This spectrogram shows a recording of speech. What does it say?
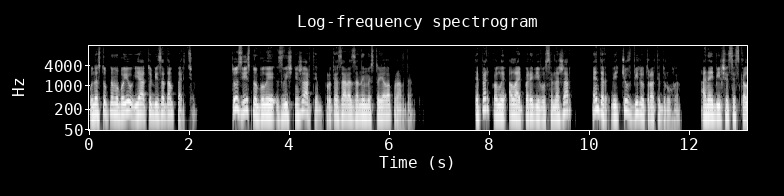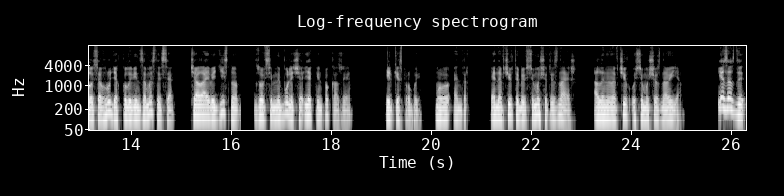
У наступному бою я тобі задам перцю. То, звісно, були звичні жарти, проте зараз за ними стояла правда. Тепер, коли Алай перевів усе на жарт, Ендер відчув біль утрати друга. А найбільше це скалося в грудях, коли він замислився, чи Алаєві дійсно зовсім не боляче, як він показує. Тільки спробуй, мовив Ендер. Я навчив тебе всьому, що ти знаєш, але не навчив усьому, що знаю я. Я завжди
